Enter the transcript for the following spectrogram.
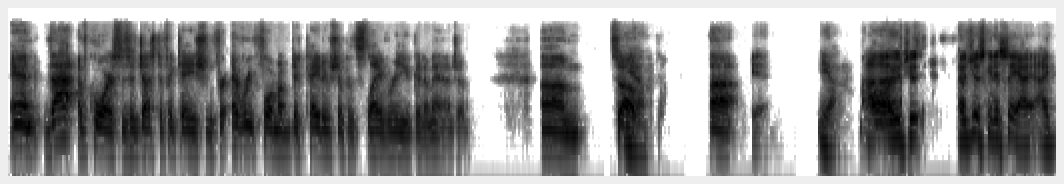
And that, of course, is a justification for every form of dictatorship and slavery you can imagine. Um, so, yeah. Uh, yeah. I, I, was just, I was just going to say, I, I,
